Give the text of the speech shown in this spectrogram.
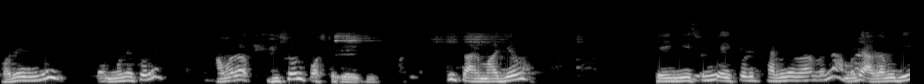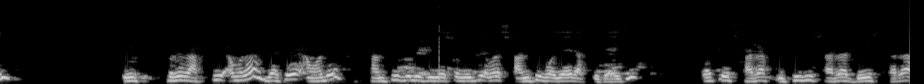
ঘরের মেয়ে মনে করে আমরা ভীষণ কষ্ট পেয়েছি। তার মাঝেও সেই নিয়ে শুনে এই করে থাকলে মানে আমাদের আগামী দিন এই করে রাখছি আমরা যাতে আমাদের শান্তিপূর্ণ পুজো সমিতি আমরা শান্তি বজায় রাখতে চাইছি। যাতে সারা পৃথিবী, সারা দেশ, সারা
